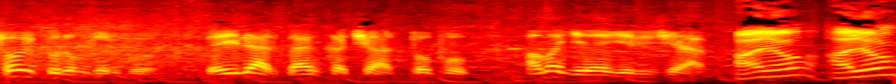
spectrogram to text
Soykırımdır bu. Beyler ben kaçar topuk. Ama gene geleceğim. Alo alo.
